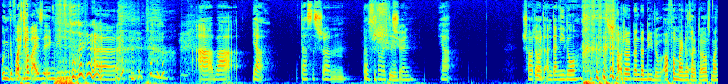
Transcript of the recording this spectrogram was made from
Ungewollterweise irgendwie. äh, aber ja, das ist schon, Das ist schon schön. richtig schön. Ja. Shoutout an Danilo. Shoutout an Danilo, auch von meiner Seite aus mal.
